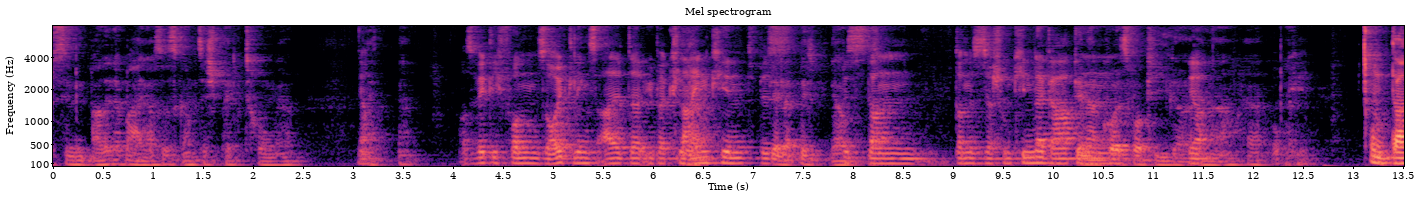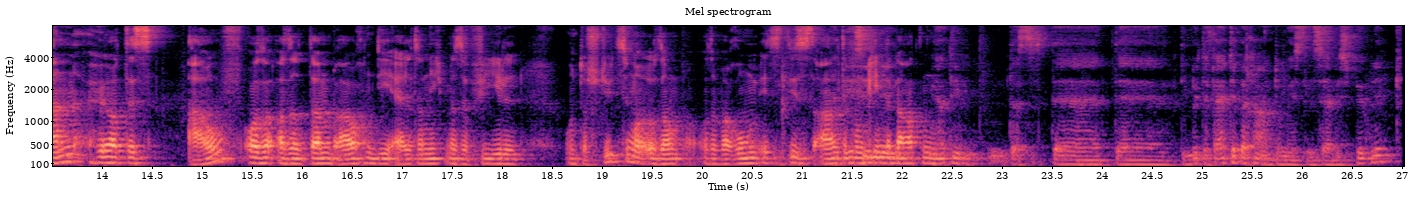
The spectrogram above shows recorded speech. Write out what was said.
sind alle dabei, also das ganze Spektrum. Ja. ja. ja. Also wirklich von Säuglingsalter über Kleinkind bis, genau, bis, ja. bis dann, dann ist es ja schon Kindergarten. Genau, kurz vor Kiga. Ja. Genau. Und dann hört es auf oder also dann brauchen die Eltern nicht mehr so viel Unterstützung oder, oder warum ist dieses Alter vom Kindergarten? ja, die, das, der, der, die Mütter-Väter-Beratung ist ein Service Public,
